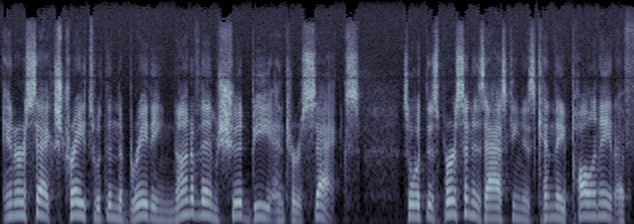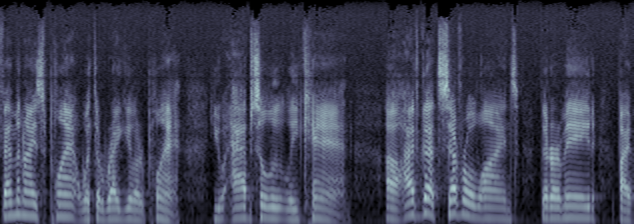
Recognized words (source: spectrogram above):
intersex traits within the breeding, none of them should be intersex. So, what this person is asking is can they pollinate a feminized plant with a regular plant? You absolutely can. Uh, I've got several lines that are made by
